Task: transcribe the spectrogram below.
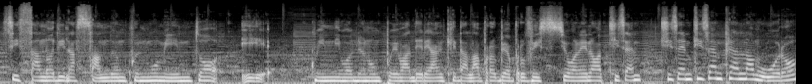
si stanno rilassando in quel momento e quindi vogliono un po' evadere anche dalla propria professione, no? ti, sen- ti senti sempre al lavoro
